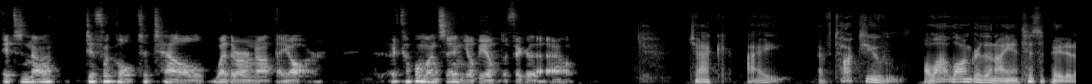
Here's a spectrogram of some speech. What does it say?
It's not difficult to tell whether or not they are. A couple months in, you'll be able to figure that out. Jack, I I've talked to you a lot longer than I anticipated.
